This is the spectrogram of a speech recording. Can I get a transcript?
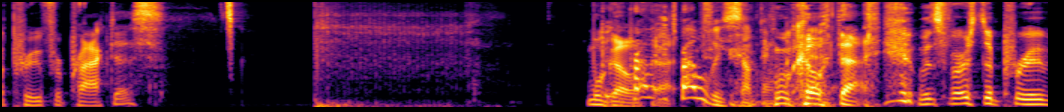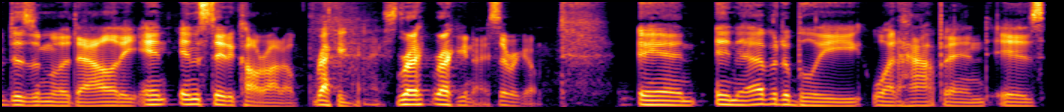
approved for practice? We'll go probably, with that. It's probably something. We'll like go that. with that. It was first approved as a modality in, in the state of Colorado. recognized. Re- recognized. There we go. And inevitably, what happened is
